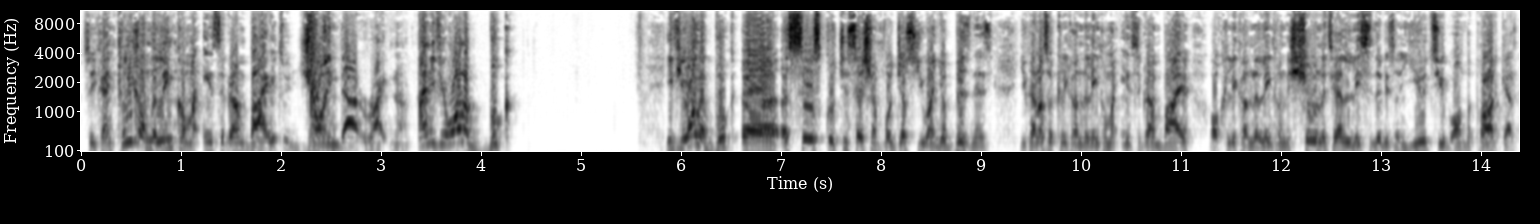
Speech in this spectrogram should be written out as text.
So you can click on the link on my Instagram bio to join that right now. And if you want to book if you want to book a, a, sales coaching session for just you and your business, you can also click on the link on my Instagram bio or click on the link on the show notes. You're listening to this on YouTube or on the podcast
